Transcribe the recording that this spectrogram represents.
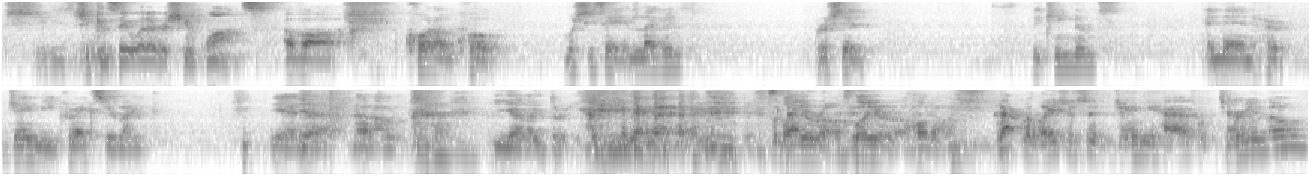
She's She can say whatever she wants. of all quote unquote. What she say? Eleven, or she said the kingdoms, and then her Jaime corrects her like, yeah, Yeah. not, not all. You got like three. slow your roll. Slow your roll. Hold on. that relationship Jaime has with Tyrion, though,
